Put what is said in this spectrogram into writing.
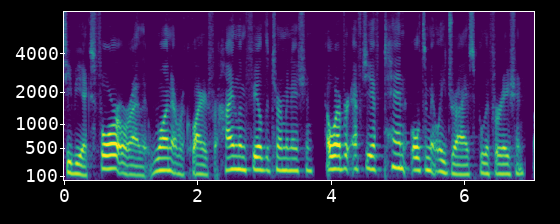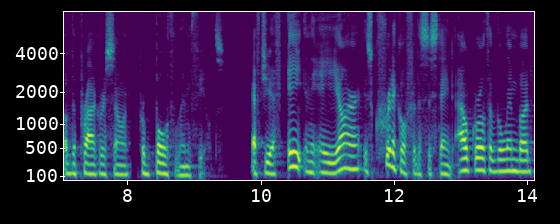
TBX4 or Islet1 are required for hindlimb field determination. However, FGF10 ultimately drives proliferation of the progress zone for both limb fields. FGF8 in the AER is critical for the sustained outgrowth of the limb bud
